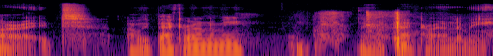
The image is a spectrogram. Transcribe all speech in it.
All right. Are we back around to me? We are back around to me.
